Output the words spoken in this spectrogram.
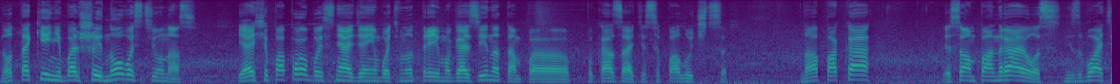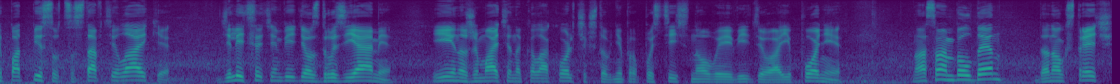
Ну, вот такие небольшие новости у нас. Я еще попробую снять где-нибудь внутри магазина, там по показать, если получится. Ну а пока, если вам понравилось, не забывайте подписываться, ставьте лайки, делитесь этим видео с друзьями и нажимайте на колокольчик, чтобы не пропустить новые видео о Японии. Ну а с вами был Дэн, до новых встреч,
